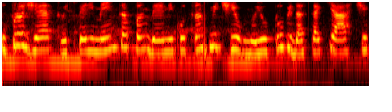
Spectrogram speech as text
O projeto Experimenta Pandêmico transmitiu no YouTube da SecArt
